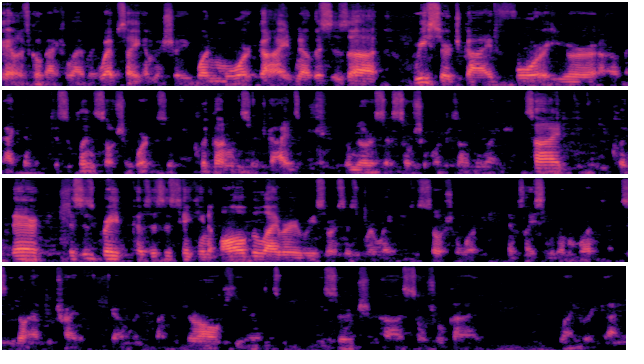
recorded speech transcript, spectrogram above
Okay, let's go back to the library website. I'm going to show you one more guide. Now, this is a research guide for your um, academic discipline, social work. So if you click on research guides, you'll notice that social work is on the right side. If you click there, this is great because this is taking all the library resources related to social work and placing them in one place. So you don't have to try to figure out where to find them. They're all here in this research uh, social guide library guide.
